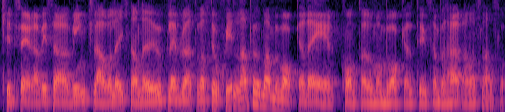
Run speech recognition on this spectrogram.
kritisera vissa vinklar och liknande. Upplevde du att det var stor skillnad på hur man bevakade er kontra hur man bevakade till exempel herrarnas landslag?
